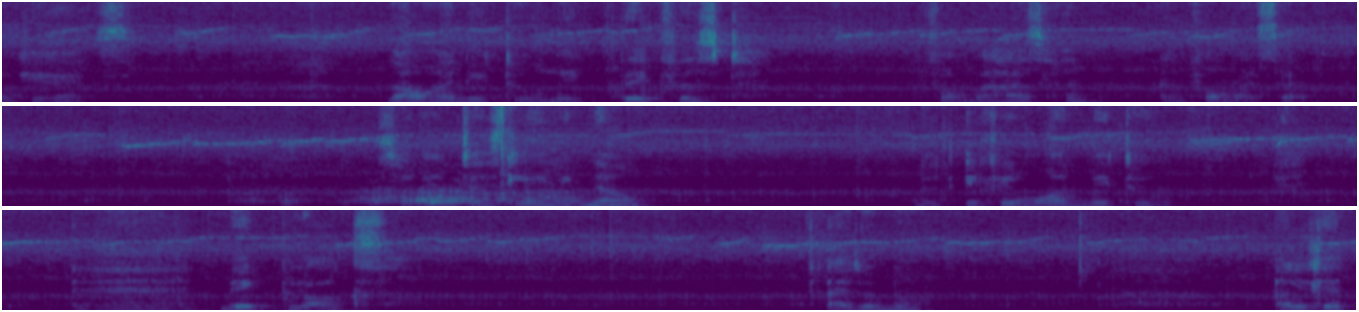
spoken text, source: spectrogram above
Okay guys now i need to make breakfast for my husband and for myself. So i'm just leaving now. But if you want me to make vlogs i don't know. I'll get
